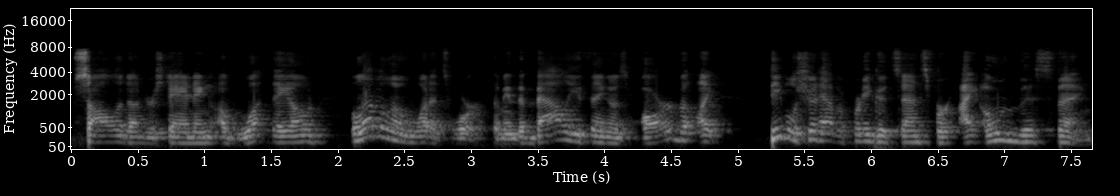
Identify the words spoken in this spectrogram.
solid understanding of what they own, let alone what it's worth. I mean, the value thing is hard, but like people should have a pretty good sense for I own this thing.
